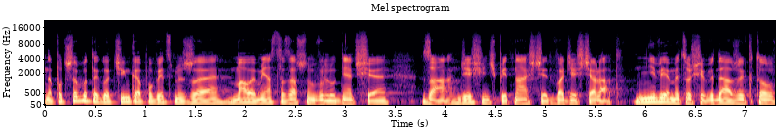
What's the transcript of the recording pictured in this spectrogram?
Na potrzeby tego odcinka powiedzmy, że małe miasta zaczną wyludniać się za 10, 15, 20 lat. Nie wiemy, co się wydarzy, kto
